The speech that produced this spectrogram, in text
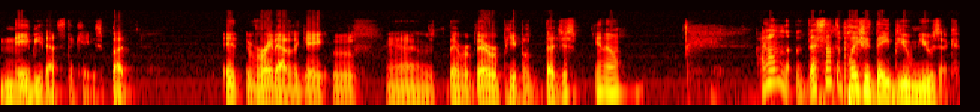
Maybe that's the case, but it right out of the gate, oof, yeah, there were there were people that just you know, I don't. That's not the place you debut music.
